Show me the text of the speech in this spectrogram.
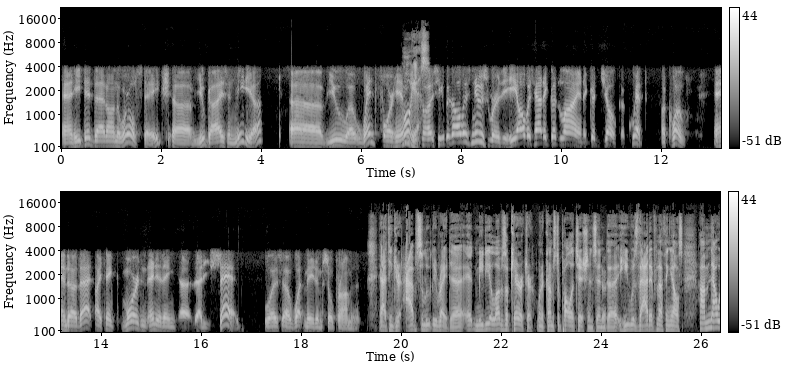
and he did that on the world stage. Uh, you guys in media. Uh, you uh, went for him oh, yes. because he was always newsworthy. He always had a good line, a good joke, a quip, a quote. And uh, that, I think, more than anything uh, that he said, was uh, what made him so prominent. I think you're absolutely right. Uh, media loves a character when it comes to politicians, and uh, he was that, if nothing else. Um, now,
